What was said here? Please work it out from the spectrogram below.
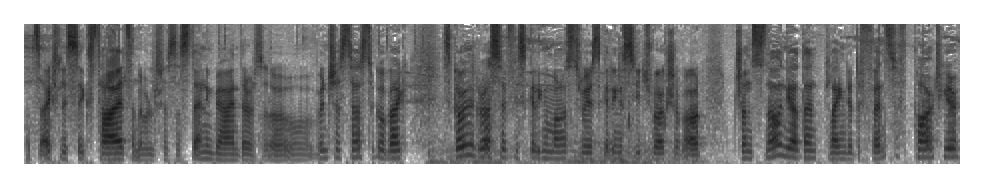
That's actually six tiles, and the villagers are standing behind there, so Vinchester has to go back. He's going aggressive, he's getting a monastery, he's getting a Siege Workshop out. Jon Snow on the other hand playing the defensive part here.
